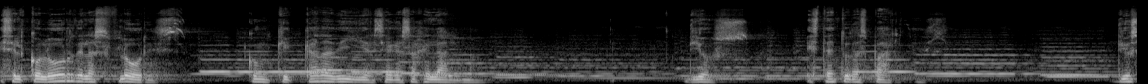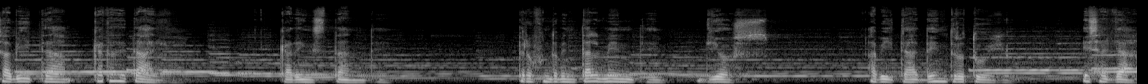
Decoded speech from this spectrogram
es el color de las flores con que cada día se agasaja el alma. Dios está en todas partes. Dios habita cada detalle, cada instante, pero fundamentalmente Dios habita dentro tuyo. Es allá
